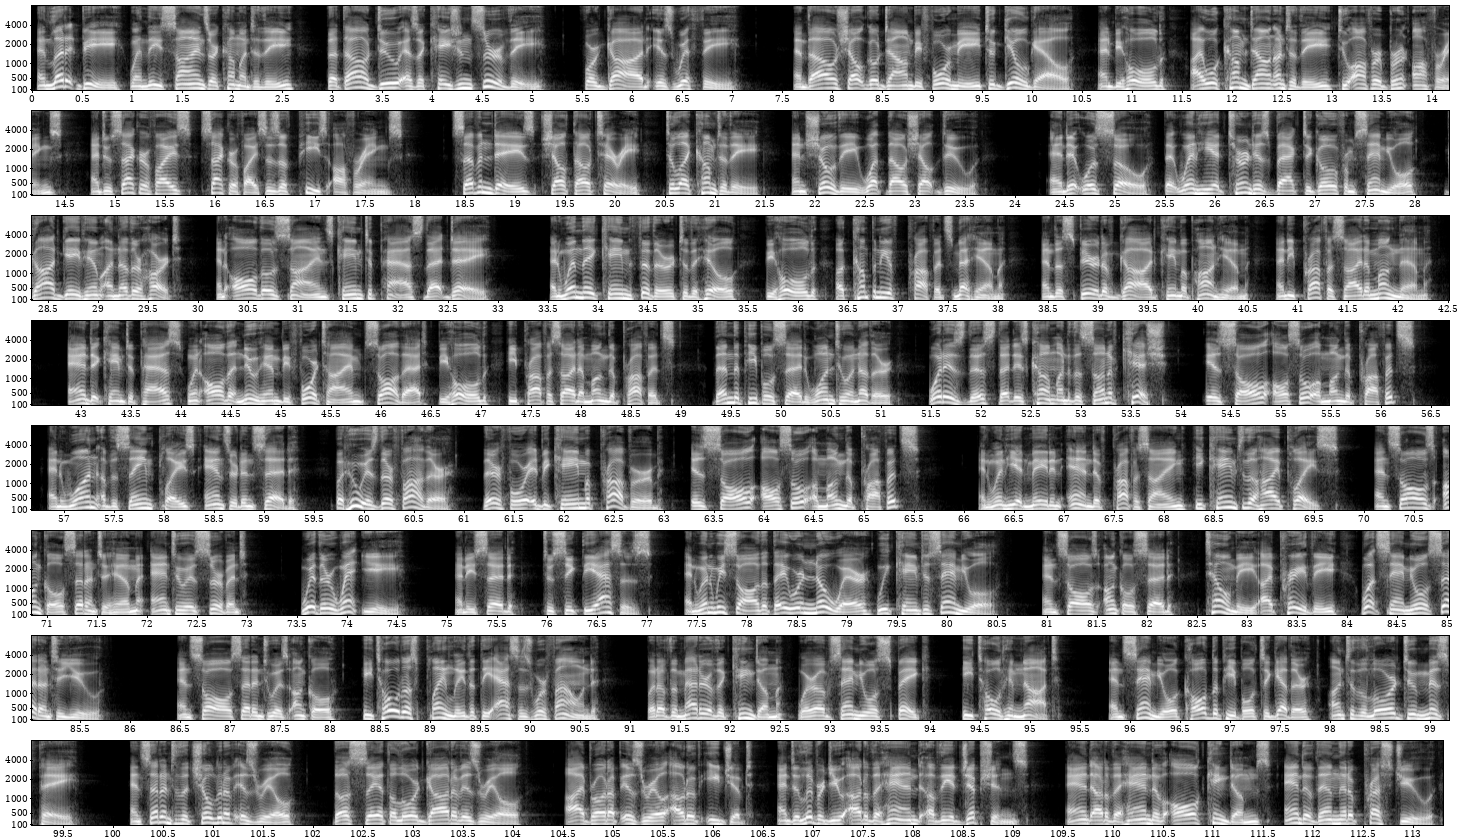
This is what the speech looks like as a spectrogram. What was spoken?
And let it be, when these signs are come unto thee, that thou do as occasion serve thee, for God is with thee. And thou shalt go down before me to Gilgal, and behold, I will come down unto thee to offer burnt offerings, and to sacrifice sacrifices of peace offerings. Seven days shalt thou tarry, till I come to thee, and show thee what thou shalt do. And it was so, that when he had turned his back to go from Samuel, God gave him another heart, and all those signs came to pass that day. And when they came thither to the hill, behold, a company of prophets met him, and the Spirit of God came upon him, and he prophesied among them. And it came to pass, when all that knew him before time saw that, behold, he prophesied among the prophets, then the people said one to another, What is this that is come unto the son of Kish? Is Saul also among the prophets? And one of the same place answered and said, But who is their father? Therefore it became a proverb, Is Saul also among the prophets? And when he had made an end of prophesying, he came to the high place. And Saul's uncle said unto him and to his servant, Whither went ye? And he said, To seek the asses. And when we saw that they were nowhere, we came to Samuel. And Saul's uncle said, Tell me, I pray thee, what Samuel said unto you. And Saul said unto his uncle, He told us plainly that the asses were found. But of the matter of the kingdom, whereof Samuel spake, he told him not. And Samuel called the people together unto the Lord to Mizpeh and said unto the children of Israel, Thus saith the Lord God of Israel, I brought up Israel out of Egypt, and delivered you out of the hand of the Egyptians, and out of the hand of all kingdoms, and of them that oppressed you.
